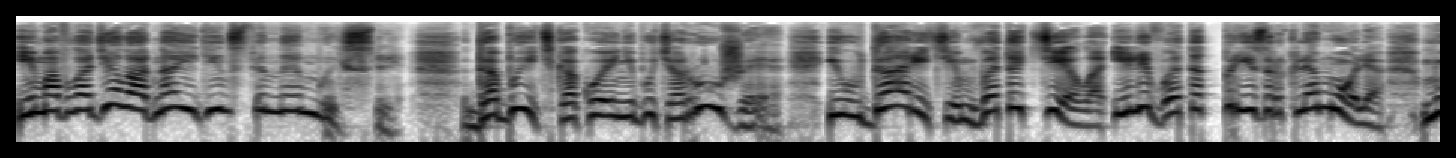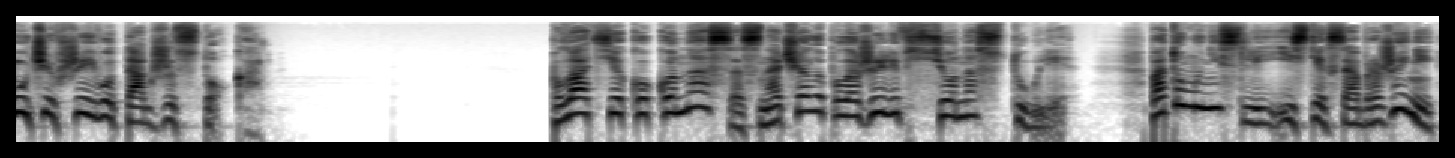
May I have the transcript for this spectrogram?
Им овладела одна единственная мысль — добыть какое-нибудь оружие и ударить им в это тело или в этот призрак Лямоля, мучивший его так жестоко. Платье Коконаса сначала положили все на стуле, потом унесли из тех соображений,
